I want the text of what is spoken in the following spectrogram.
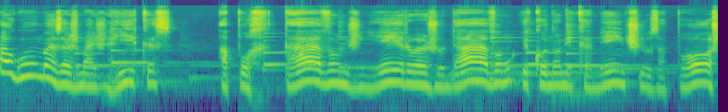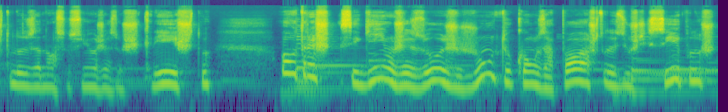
Algumas, as mais ricas, aportavam dinheiro, ajudavam economicamente os apóstolos, a Nosso Senhor Jesus Cristo. Outras seguiam Jesus junto com os apóstolos e os discípulos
